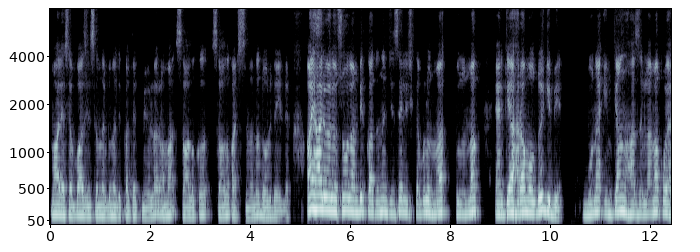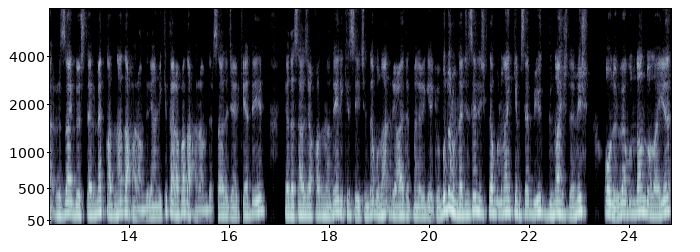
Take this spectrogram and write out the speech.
Maalesef bazı insanlar buna dikkat etmiyorlar ama sağlıklı sağlık açısından da doğru değildir. Ay hali ve loası olan bir kadının cinsel ilişkide bulunma, bulunmak erkeğe haram olduğu gibi buna imkan hazırlamak ve rıza göstermek kadına da haramdır. Yani iki tarafa da haramdır. Sadece erkeğe değil ya da sadece kadına değil ikisi için de buna riayet etmeleri gerekiyor. Bu durumda cinsel ilişkide bulunan kimse büyük günah işlemiş olur ve bundan dolayı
